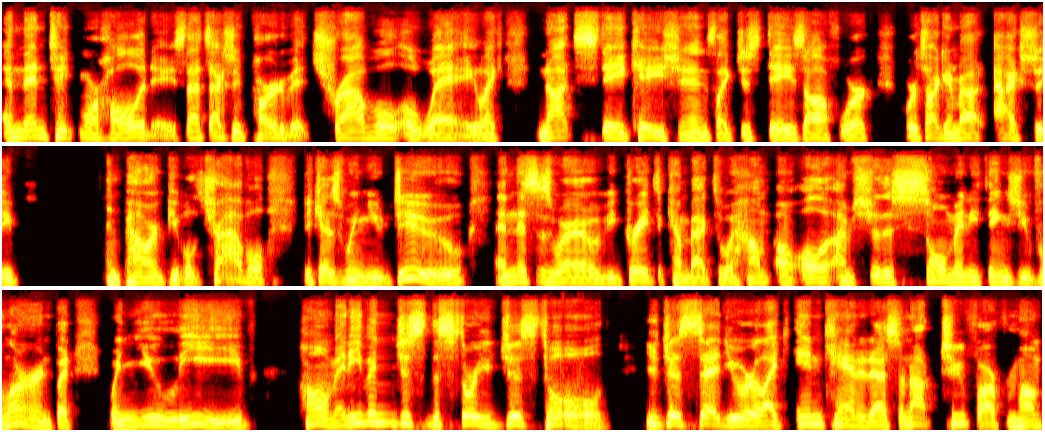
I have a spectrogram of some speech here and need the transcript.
and then take more holidays. That's actually part of it. Travel away, like not staycations, like just days off work. We're talking about actually empowering people to travel because when you do and this is where it would be great to come back to how all i'm sure there's so many things you've learned but when you leave home and even just the story you just told you just said you were like in Canada, so not too far from home,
